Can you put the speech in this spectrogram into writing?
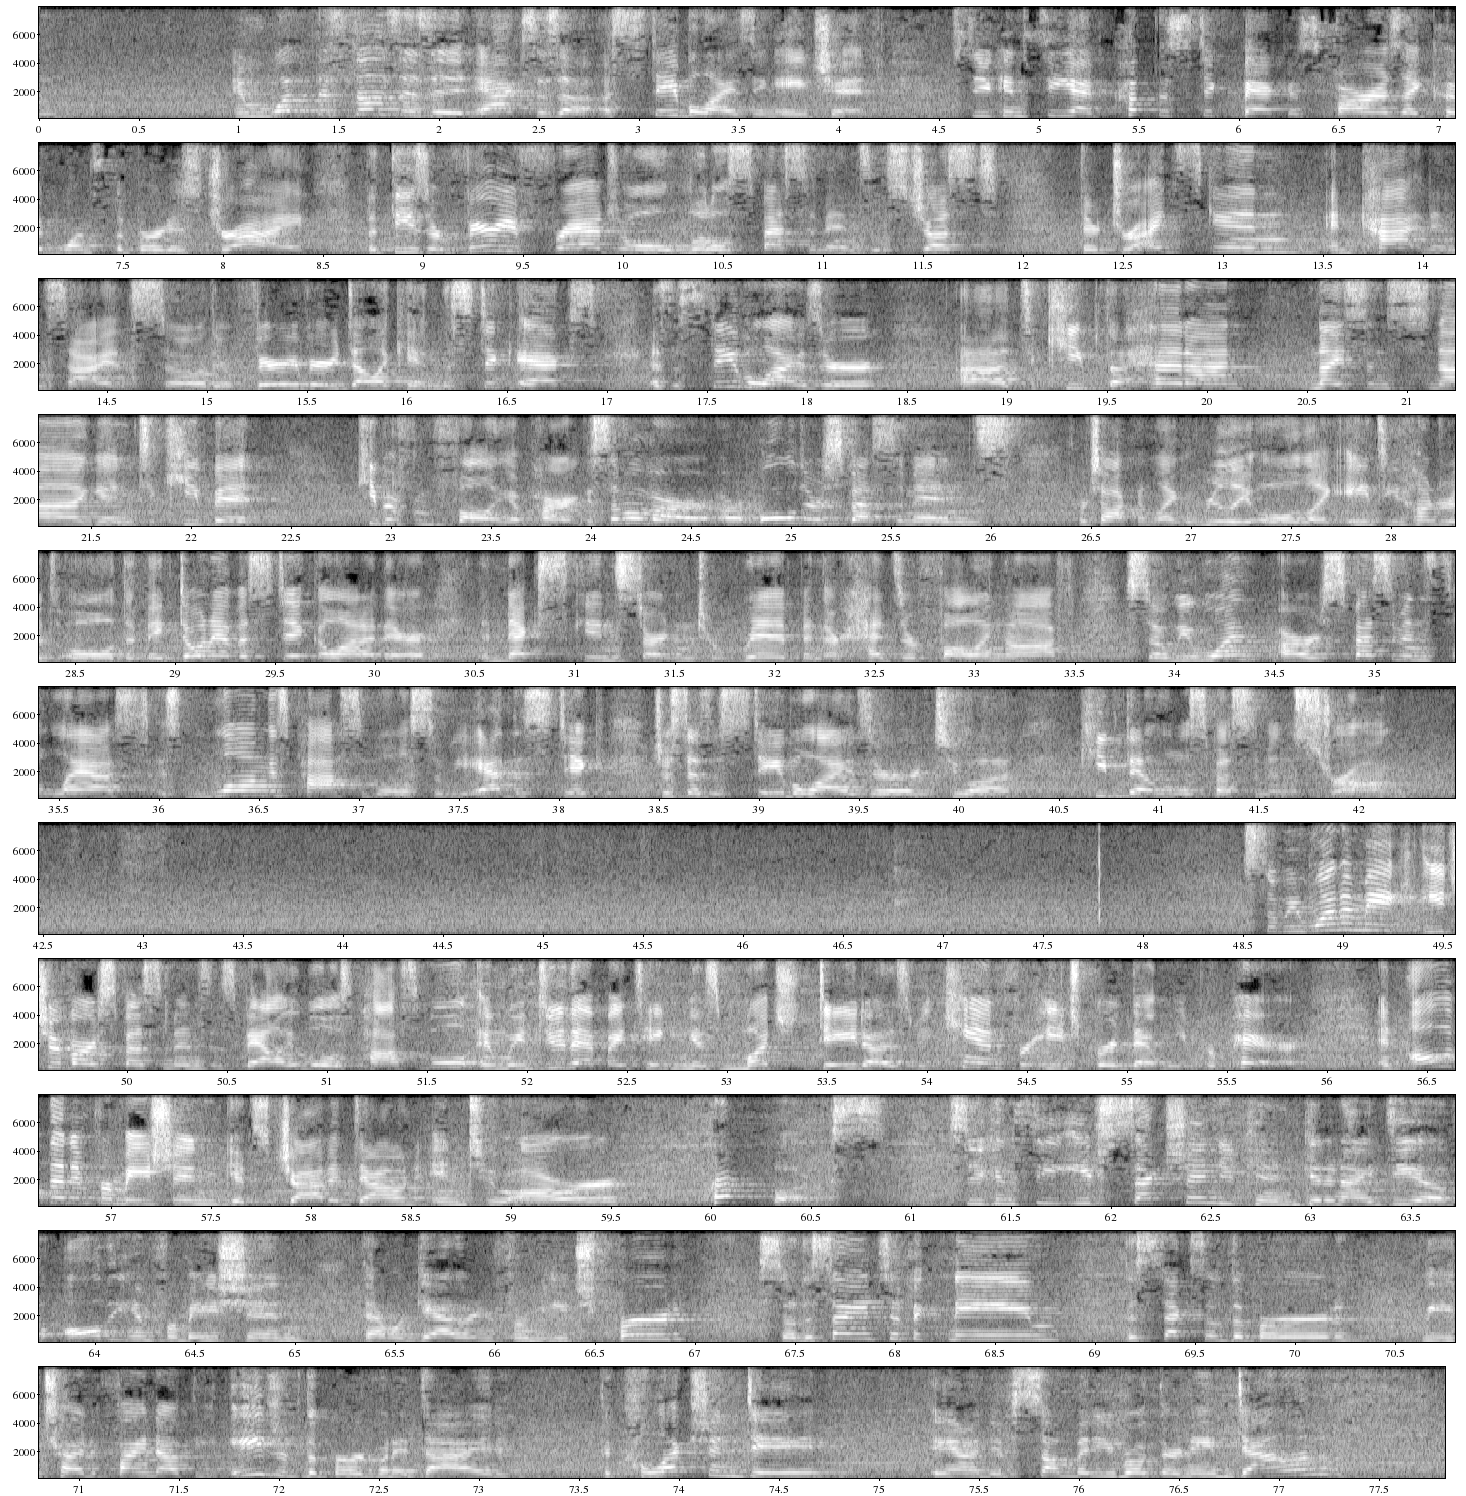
And what this does is it acts as a, a stabilizing agent. So you can see I've cut the stick back as far as I could once the bird is dry, but these are very fragile little specimens. It's just, they're dried skin and cotton inside, so they're very, very delicate. And the stick acts as a stabilizer uh, to keep the head on nice and snug and to keep it keep it from falling apart. Because some of our, our older specimens, we're talking like really old, like 1800s old, that they don't have a stick. A lot of their the neck skin's starting to rip and their heads are falling off. So we want our specimens to last as long as possible. So we add the stick just as a stabilizer to uh, keep that little specimen strong. So we want to make each of our specimens as valuable as possible and we do that by taking as much data as we can for each bird that we prepare. And all of that information gets jotted down into our prep books. So you can see each section, you can get an idea of all the information that we're gathering from each bird. So the scientific name, the sex of the bird, we try to find out the age of the bird when it died, the collection date, and if somebody wrote their name down,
